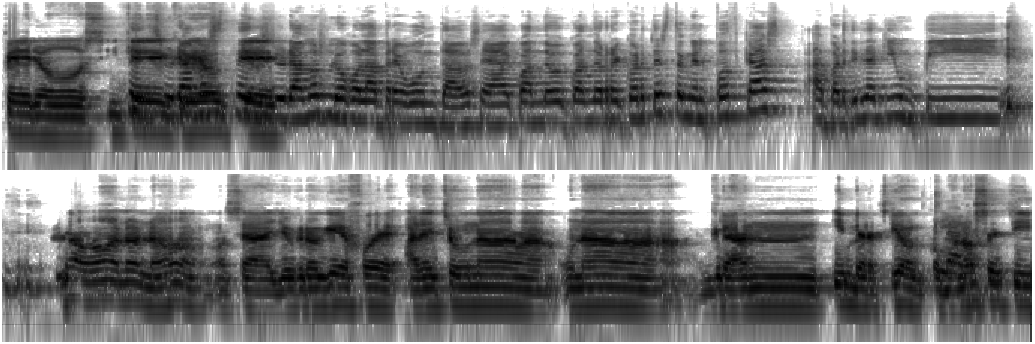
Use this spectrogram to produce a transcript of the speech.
pero sí que censuramos, censuramos luego la pregunta. O sea, cuando, cuando recorte esto en el podcast, a partir de aquí un pi... No, no, no. O sea, yo creo que, joder, han hecho una, una gran inversión. Como no sé si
